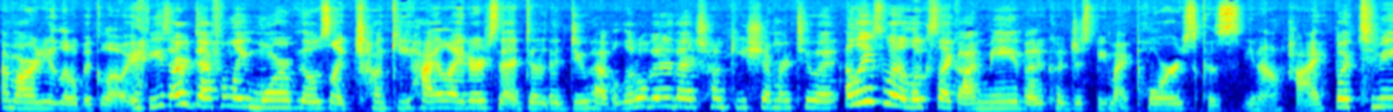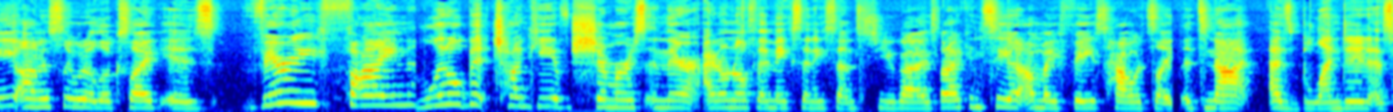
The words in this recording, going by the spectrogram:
I'm already a little bit glowy. These are definitely more of those like chunky highlighters that do, that do have a little bit of that chunky shimmer to it. At least what it looks like on me, but it could just be my pores because, you know, high. But to me, honestly, what it looks like is very fine, little bit chunky of shimmers in there. I don't know if that makes any sense to you guys, but I can see it on my face how it's like, it's not as blended as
